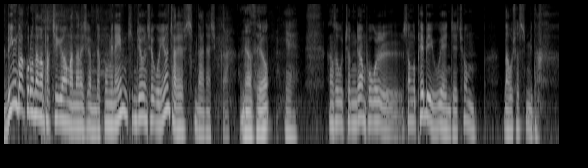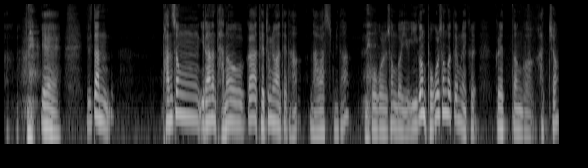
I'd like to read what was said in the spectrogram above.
링 밖으로 나간 박지기왕 만나는 시간입니다. 국민의힘 김재원 최고위원 잘하셨습니다. 안녕하십니까? 안녕하세요. 예, 강서구청장 보궐선거 패배 이후에 이제 처음 나오셨습니다. 네. 예, 일단 반성이라는 단어가 대통령한테 나, 나왔습니다. 네. 보궐선거 이후 이건 보궐선거 때문에 그, 그랬던 것 같죠?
